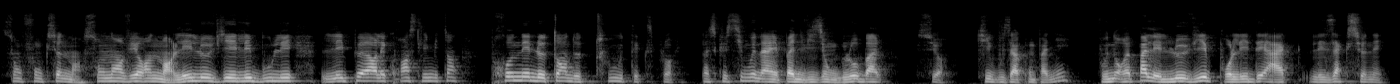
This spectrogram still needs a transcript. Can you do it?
son fonctionnement, son environnement, les leviers, les boulets, les peurs, les croyances limitantes. Prenez le temps de tout explorer. Parce que si vous n'avez pas une vision globale sur qui vous accompagnez, vous n'aurez pas les leviers pour l'aider à les actionner.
